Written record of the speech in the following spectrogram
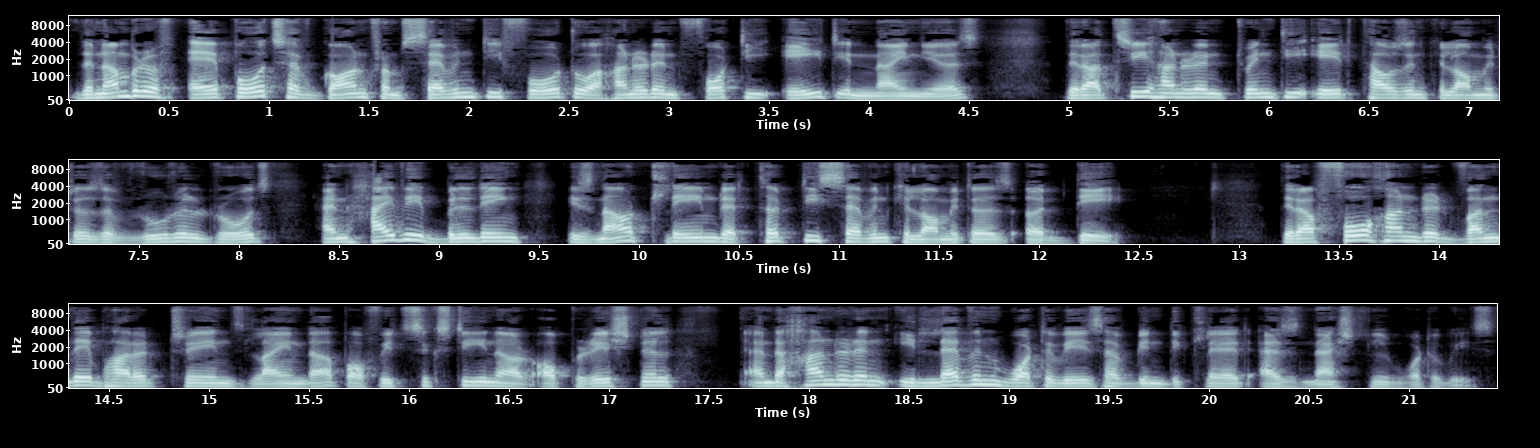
The number of airports have gone from 74 to 148 in nine years. There are 328,000 kilometers of rural roads, and highway building is now claimed at 37 kilometers a day. There are 400 Vande Bharat trains lined up, of which 16 are operational, and 111 waterways have been declared as national waterways.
